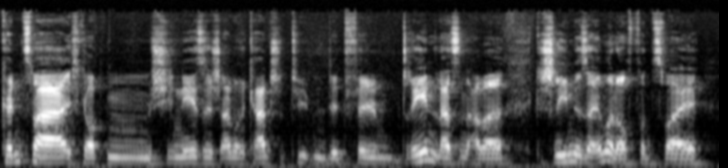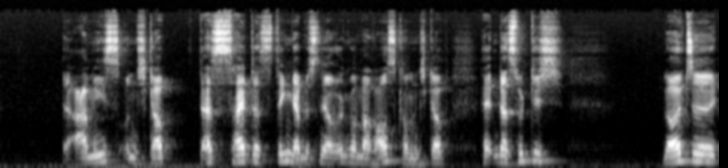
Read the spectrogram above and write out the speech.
können zwar, ich glaube, einen chinesisch-amerikanischen Typen den Film drehen lassen, aber geschrieben ist er immer noch von zwei äh, Amis und ich glaube, das ist halt das Ding, da müssen ja auch irgendwann mal rauskommen. Ich glaube, hätten das wirklich Leute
